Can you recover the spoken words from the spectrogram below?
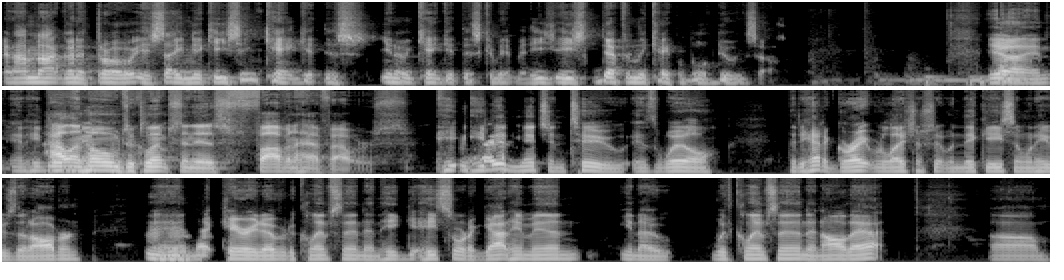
And I'm not going to throw say Nick Eason can't get this, you know, can't get this commitment. He's he's definitely capable of doing so. Yeah, and, and he did Highland home to Clemson is five and a half hours. He he did mention too as well that he had a great relationship with Nick Eason when he was at Auburn, mm-hmm. and that carried over to Clemson, and he he sort of got him in, you know, with Clemson and all that. Um,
